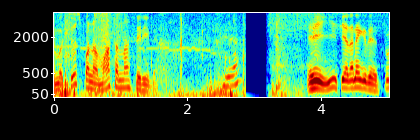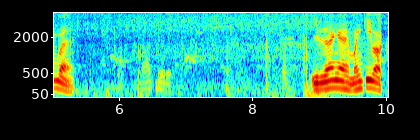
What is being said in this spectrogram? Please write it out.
நம்ம சூஸ் பண்ண மாதம் தான் சரியில்லை ஏய் ஈஸியாக தானே இருக்குது தூம இதுதாங்க மங்கி வாக்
